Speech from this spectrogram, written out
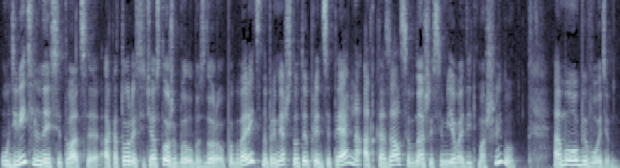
удивительная ситуация, о которой сейчас тоже было бы здорово поговорить, например, что ты принципиально отказался в нашей семье водить машину, а мы обе водим.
